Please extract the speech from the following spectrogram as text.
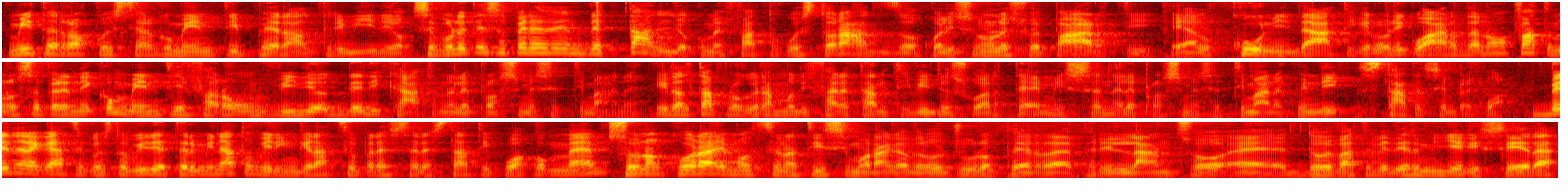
mi terrò questi argomenti per altri video. Se volete sapere nel dettaglio come è fatto questo razzo, quali sono le sue parti e alcuni dati che lo riguardano, fatemelo sapere nei commenti e farò un video dedicato nelle prossime settimane. In realtà programmo di fare tanti video su Artemis nelle prossime settimane, quindi state sempre qua. Bene ragazzi, questo video è terminato, vi ringrazio per essere stati qua con me. Sono ancora emozionatissimo, raga, ve lo giuro, per, per il lancio. Eh, dovevate vedermi ieri sera,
